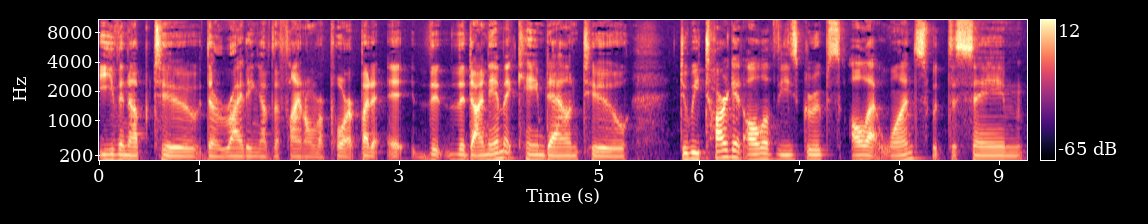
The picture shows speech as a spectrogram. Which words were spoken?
even up to the writing of the final report. But it, it, the, the dynamic came down to do we target all of these groups all at once with the same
